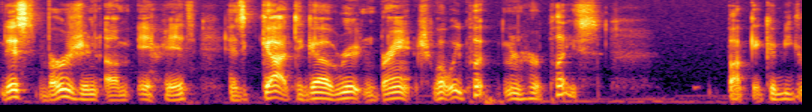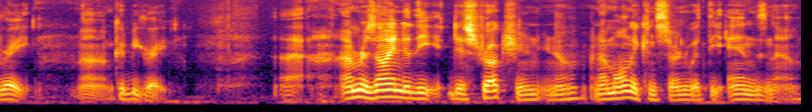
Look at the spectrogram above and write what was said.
this version of it has got to go root and branch. What we put in her place, fuck, it could be great. Uh, could be great. I'm resigned to the destruction, you know, and I'm only concerned with the ends now.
